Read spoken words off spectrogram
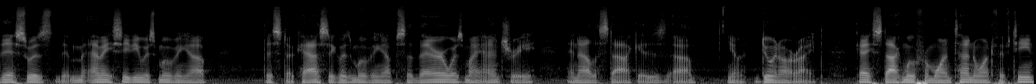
This was the MACD was moving up the stochastic was moving up so there was my entry and now the stock is uh, you know doing all right. Okay stock moved from 110 to 115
